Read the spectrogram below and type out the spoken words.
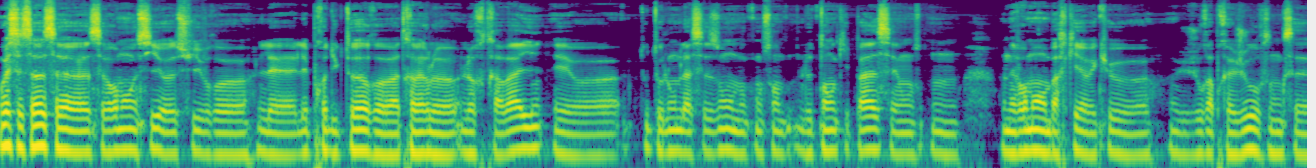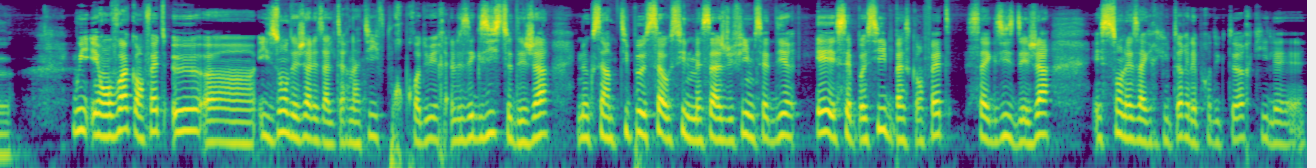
Ouais, c'est ça. C'est vraiment aussi euh, suivre euh, les, les, producteurs à travers le, leur travail et tout au long de la saison. Donc on sent le temps qui passe et on, on, on est vraiment embarqué avec eux jour après jour. Donc c'est oui, et on voit qu'en fait, eux, euh, ils ont déjà les alternatives pour produire. Elles existent déjà. Donc c'est un petit peu ça aussi le message du film, c'est de dire, et c'est possible parce qu'en fait, ça existe déjà. Et ce sont les agriculteurs et les producteurs qui les,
